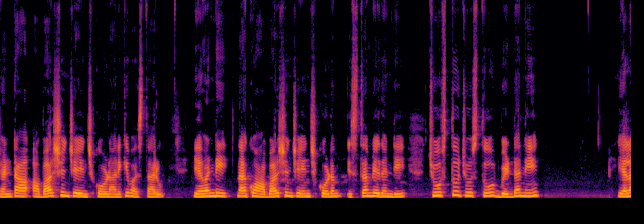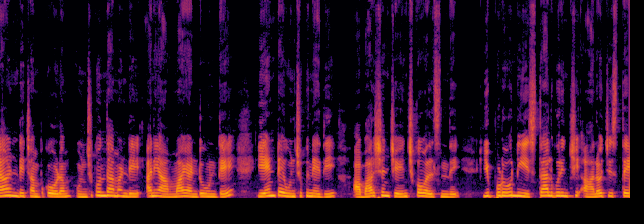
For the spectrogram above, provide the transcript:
జంట అబార్షన్ చేయించుకోవడానికి వస్తారు. ఏవండి నాకు అబార్షన్ చేయించుకోవడం ఇష్టం లేదండి. చూస్తూ చూస్తూ బిడ్డని ఎలా అండి చంపుకోవడం? ఉంచుకుందామండి అని ఆ అమ్మాయి అంటూ ఉంటే ఏంటే ఉంచుకునేది? అబార్షన్ చేయించుకోవాల్సిందే. ఇప్పుడు నీ ఇష్టాల గురించి ఆలోచిస్తే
